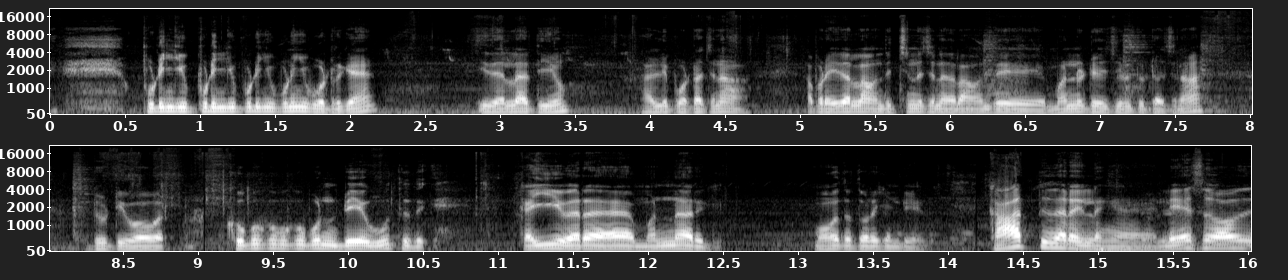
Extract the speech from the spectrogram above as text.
பிடுங்கி பிடுங்கி பிடுங்கி பிடுங்கி போட்டிருக்கேன். இது எல்லாத்தையும் அள்ளி போட்டாச்சுன்னா அப்புறம் இதெல்லாம் வந்து சின்ன சின்னதெல்லாம் வந்து மண்ணுட்டி வச்சு இழுத்து விட்டாச்சுன்னா டியூட்டி ஓவர் குபு குபு குபுன்னு அப்படியே ஊற்றுது கை வேற மண்ணாக இருக்குது முகத்தை துடைக்க முடியாது. காற்று வேற இல்லைங்க. லேசாவது.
